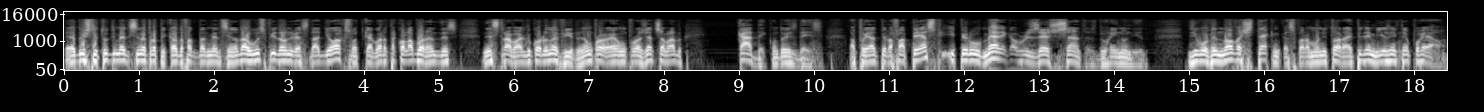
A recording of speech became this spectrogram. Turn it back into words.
É do Instituto de Medicina Tropical da Faculdade de Medicina da USP e da Universidade de Oxford, que agora está colaborando nesse, nesse trabalho do coronavírus. É um, é um projeto chamado CADE, com dois Ds, apoiado pela FAPESP e pelo Medical Research Centers do Reino Unido desenvolvendo novas técnicas para monitorar epidemias em tempo real.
